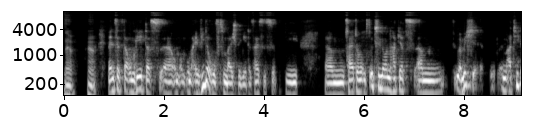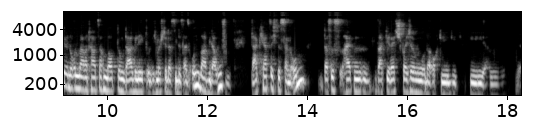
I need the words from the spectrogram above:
Ja. Ja. Wenn es jetzt darum geht, dass äh, um, um einen Widerruf zum Beispiel geht, das heißt, es, die ähm, Zeitung XY hat jetzt ähm, über mich im Artikel eine unwahre Tatsachenbehauptung dargelegt und ich möchte, dass sie das als unwahr widerrufen. Da kehrt sich das dann um. Das ist halt, ein, sagt die Rechtsprechung oder auch die, die, die, ähm, ja,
